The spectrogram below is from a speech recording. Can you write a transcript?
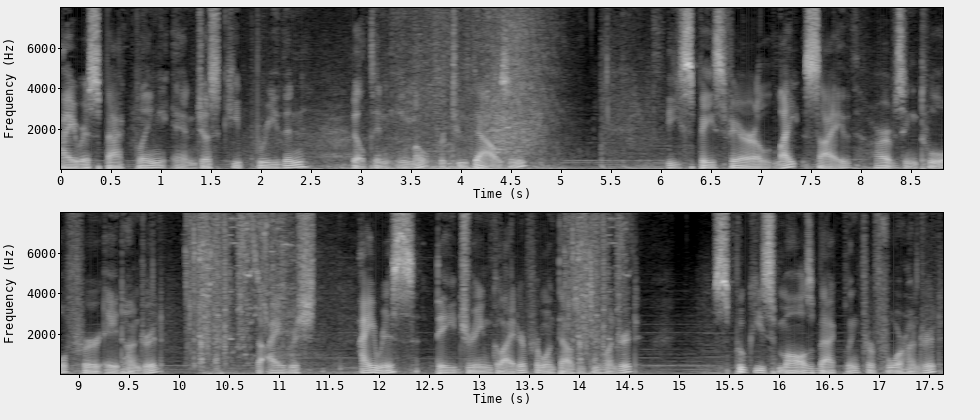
Iris back bling and Just Keep Breathing built-in emote for 2000. The Spacefarer Light Scythe harvesting tool for 800. The Irish Iris Daydream glider for 1200 Spooky Smalls backbling for 400.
